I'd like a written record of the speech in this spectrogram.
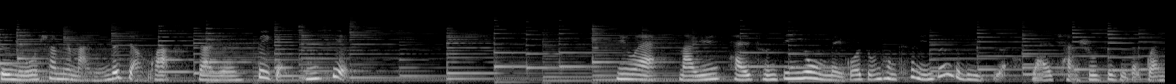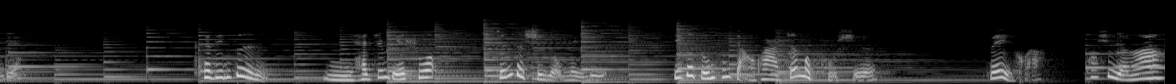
正如上面马云的讲话，让人倍感亲切。另外，马云还曾经用美国总统克林顿的例子来阐述自己的观点。克林顿，你还真别说，真的是有魅力。一个总统讲话这么朴实。废话，他是人啊，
